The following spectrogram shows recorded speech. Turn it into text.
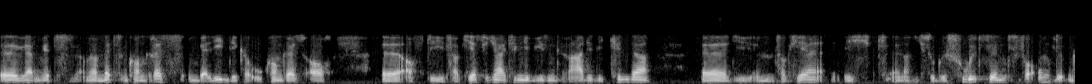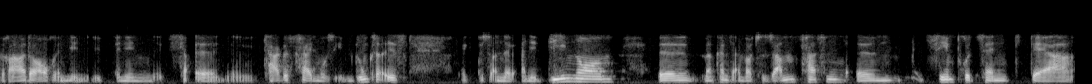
Äh, wir haben jetzt am letzten Kongress in Berlin, DKU-Kongress, auch äh, auf die Verkehrssicherheit hingewiesen. Gerade die Kinder die im Verkehr nicht, äh, noch nicht so geschult sind, verunglücken gerade auch in den, in den äh, Tageszeiten, wo es eben dunkler ist. Da gibt es eine, eine DIN-Norm. Äh, man kann es einfach zusammenfassen. Ähm, zehn Prozent der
